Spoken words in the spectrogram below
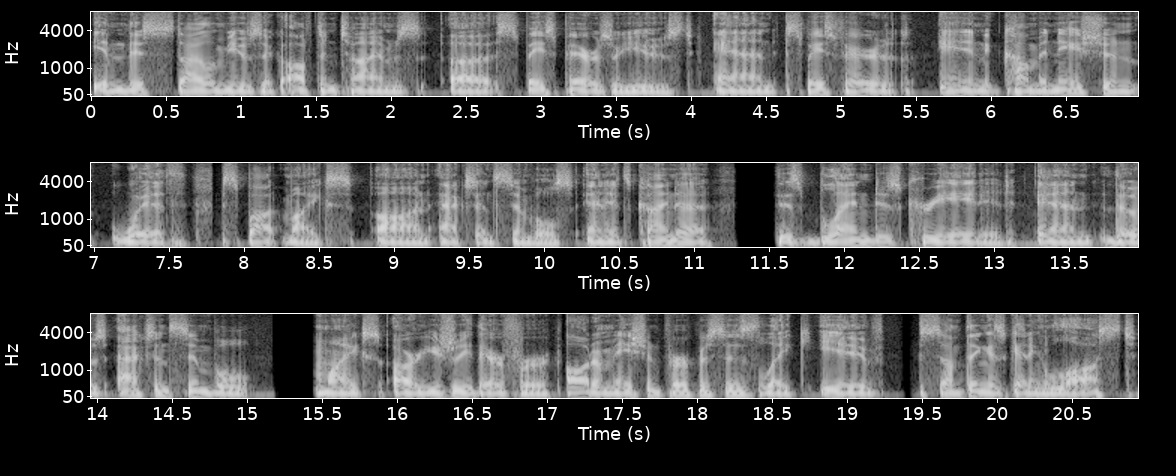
in this style of music oftentimes uh, space pairs are used. And space pairs in combination with spot mics on accent cymbals and it's kind of this blend is created. And those accent cymbal mics are usually there for automation purposes. Like if something is getting lost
